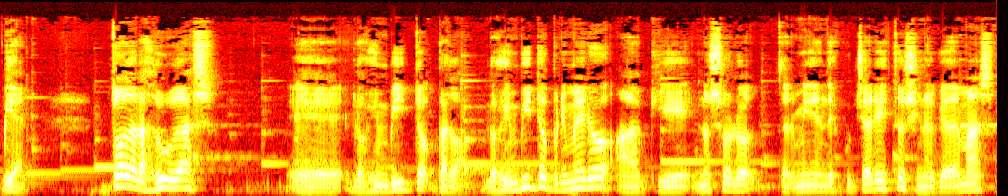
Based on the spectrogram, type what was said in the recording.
Bien, todas las dudas eh, los invito, perdón, los invito primero a que no solo terminen de escuchar esto, sino que además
